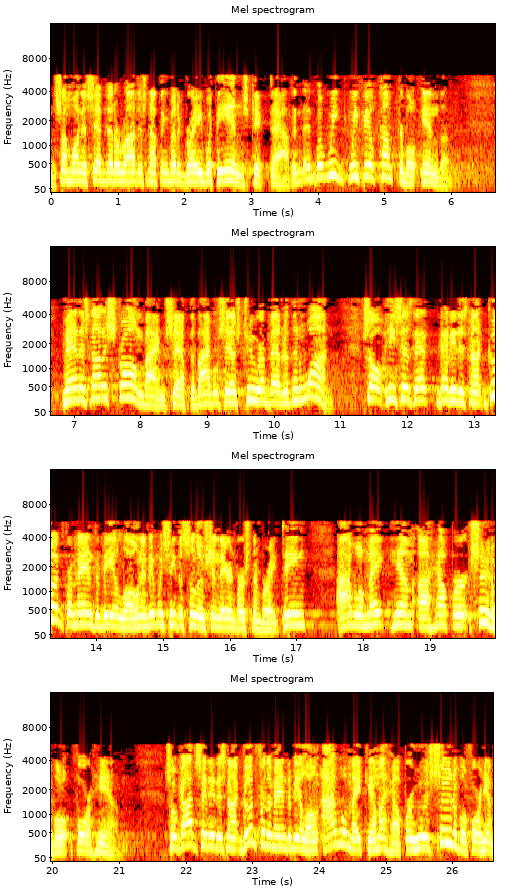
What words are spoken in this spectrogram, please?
And someone has said that a rut is nothing but a grave with the ends kicked out. And, but we, we feel comfortable in them. Man is not as strong by himself. The Bible says two are better than one. So he says that, that it is not good for man to be alone. And then we see the solution there in verse number 18. I will make him a helper suitable for him. So God said it is not good for the man to be alone. I will make him a helper who is suitable for him.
